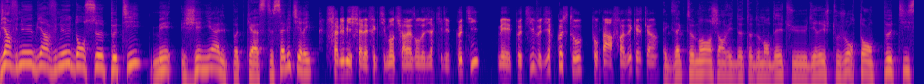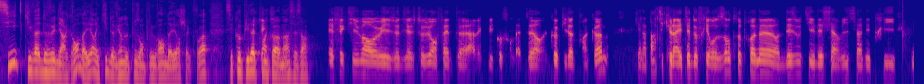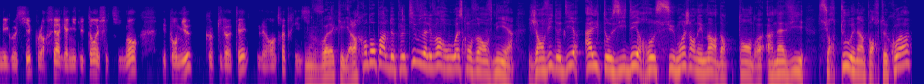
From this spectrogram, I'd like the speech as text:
Bienvenue, bienvenue dans ce petit mais génial podcast. Salut Thierry. Salut Michel, effectivement tu as raison de dire qu'il est petit, mais petit veut dire costaud, pour paraphraser quelqu'un. Exactement, j'ai envie de te demander, tu diriges toujours ton petit site qui va devenir grand d'ailleurs et qui devient de plus en plus grand d'ailleurs chaque fois. C'est copilote.com, hein, c'est ça? Effectivement, oui, je dirige toujours en fait euh, avec mes cofondateurs copilote.com qui a la particularité d'offrir aux entrepreneurs des outils et des services à des prix négociés pour leur faire gagner du temps, effectivement, et pour mieux copiloter leur entreprise. Voilà qui est. Alors, quand on parle de petit, vous allez voir où est-ce qu'on veut en venir. J'ai envie de dire halte aux idées reçues. Moi, j'en ai marre d'entendre un avis sur tout et n'importe quoi.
